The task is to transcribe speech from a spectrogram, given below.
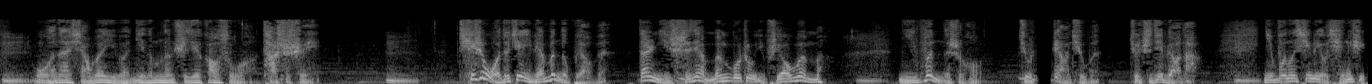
嗯我呢想问一问，你能不能直接告诉我她是谁？嗯其实我都建议连问都不要问，但是你实际上闷不住，你不是要问吗？嗯你问的时候就这样去问，就直接表达，嗯你不能心里有情绪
